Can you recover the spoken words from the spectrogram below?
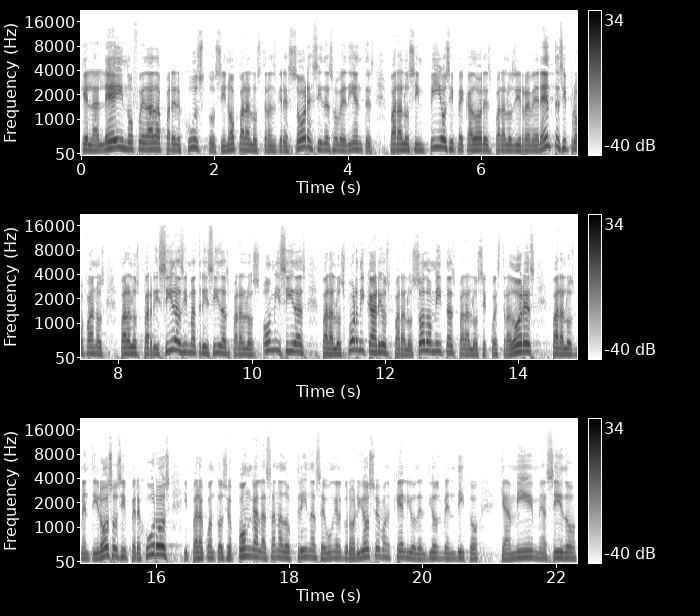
que la ley no fue dada para el justo, sino para los transgresores y desobedientes, para los impíos y pecadores, para los irreverentes y profanos, para los parricidas y matricidas, para los homicidas, para los fornicarios, para los sodomitas, para los secuestradores, para los mentirosos y perjuros, y para cuanto se oponga a la sana doctrina según el glorioso evangelio del Dios bendito que a mí me ha sido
